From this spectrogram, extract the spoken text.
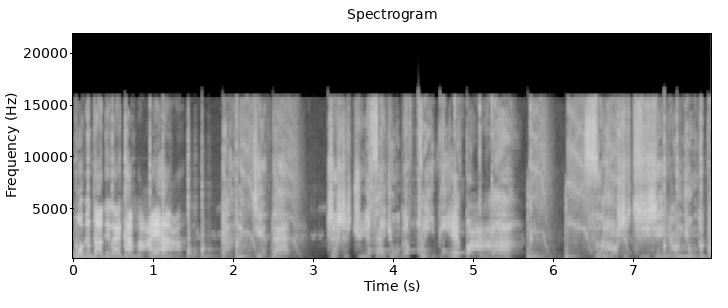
我们到底来干嘛呀？很简单，这是决赛用的飞碟靶。四号是机械羊用的靶，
